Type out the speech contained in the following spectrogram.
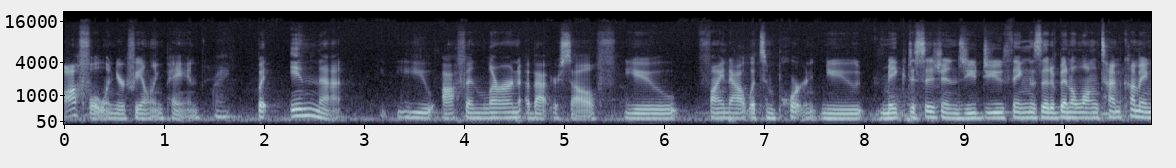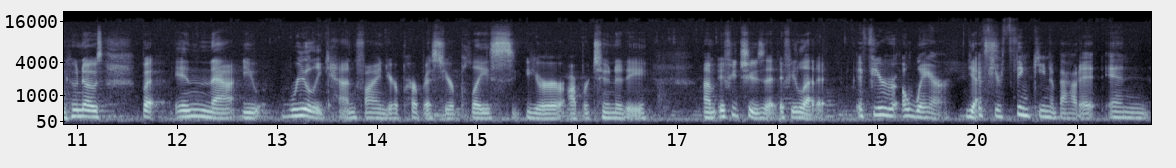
awful when you're feeling pain. Right. But in that, you often learn about yourself. You find out what's important. You make decisions. You do things that have been a long time coming. Who knows? But in that, you really can find your purpose, your place, your opportunity. Um, if you choose it, if you let it, if you're aware, yes. if you're thinking about it, and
